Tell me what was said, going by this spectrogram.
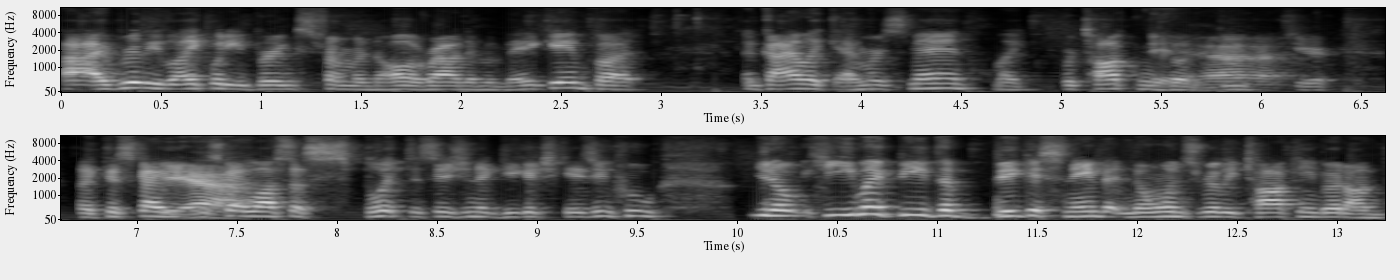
I really like what he brings from an all-around MMA game, but a guy like Emmers, man, like we're talking about yeah. here. Like this guy, yeah. this guy lost a split decision to Giga Chikadze, who, you know, he might be the biggest name that no one's really talking about on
